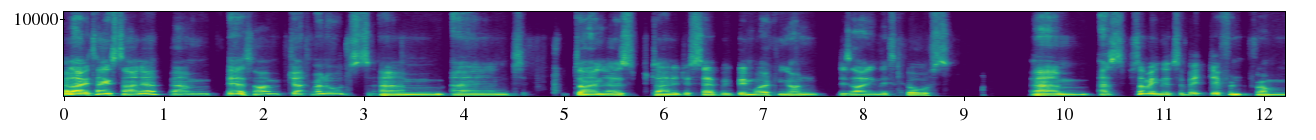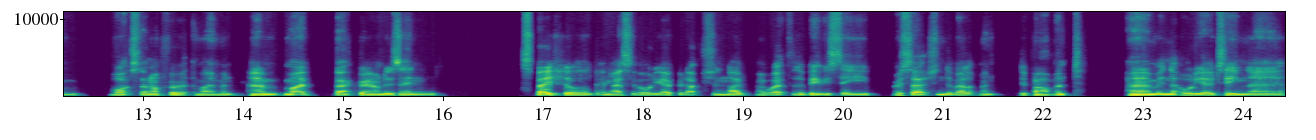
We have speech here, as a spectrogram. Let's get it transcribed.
Hello, thanks, Dinah. Um, yes, I'm Jack Reynolds, um, and Dinah, as Dinah just said, we've been working on designing this course um, as something that's a bit different from what's on offer at the moment. Um, my background is in spatial immersive audio production. I, I work for the BBC Research and Development Department um, in the audio team there,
